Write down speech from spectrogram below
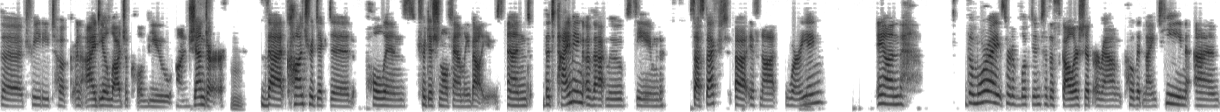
the treaty took an ideological view on gender mm. that contradicted Poland's traditional family values. And the timing of that move seemed suspect, uh, if not worrying. And the more I sort of looked into the scholarship around COVID-19 and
